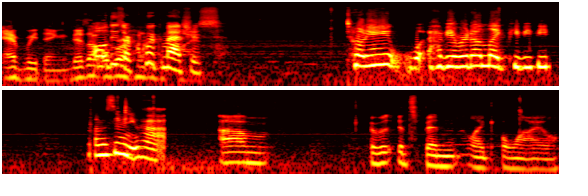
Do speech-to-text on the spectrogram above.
everything. There's Oh, these are quick matches. Tony, wh- have you ever done like PvP? I'm assuming you have. Um, it was. It's been like a while.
